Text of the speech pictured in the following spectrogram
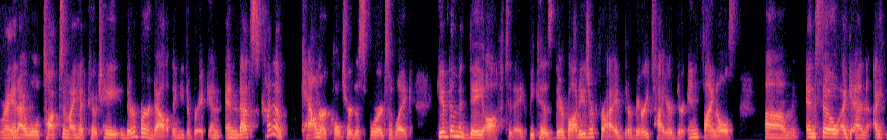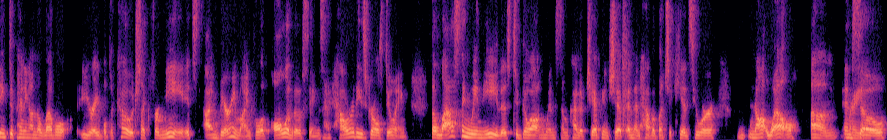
Right. And I will talk to my head coach. Hey, they're burned out. They need a break. And and that's kind of counterculture to sports of like give them a day off today because their bodies are fried. They're very tired. They're in finals um, and so again, I think depending on the level you're able to coach, like for me, it's I'm very mindful of all of those things. Like, how are these girls doing? The last thing we need is to go out and win some kind of championship and then have a bunch of kids who are not well. Um, and right. so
